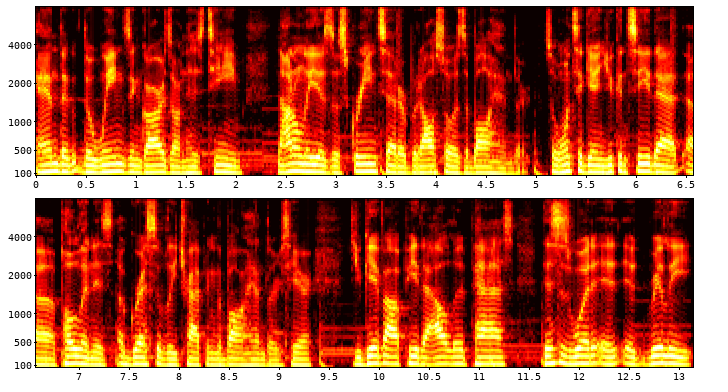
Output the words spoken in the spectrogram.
and the, the wings and guards on his team, not only as a screen setter, but also as a ball handler. So once again, you can see that uh, Poland is aggressively trapping the ball handlers here. You give LP the outlet pass. This is what it, it really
